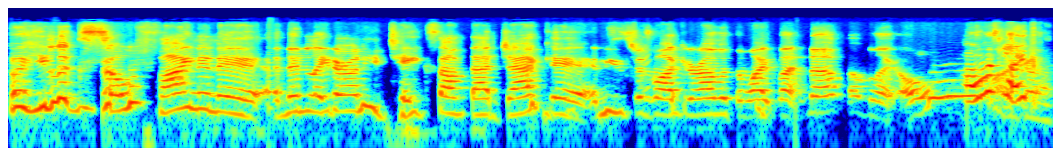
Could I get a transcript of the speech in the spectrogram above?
But he looks so fine in it. And then later on, he takes off that jacket and he's just walking around with the white button up. I'm like, oh. I was like, God.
